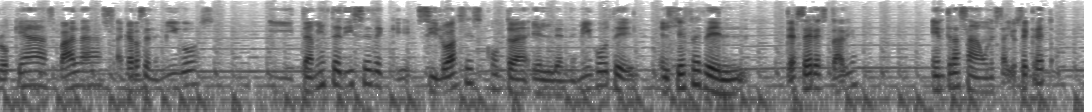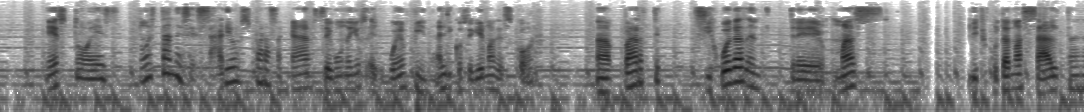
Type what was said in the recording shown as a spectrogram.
bloqueas balas, agarras enemigos y también te dice de que si lo haces contra el enemigo del el jefe del tercer estadio, entras a un estadio secreto. Esto es no es tan necesario es para sacar, según ellos, el buen final y conseguir más score. Aparte, si juegas entre más dificultad más alta,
